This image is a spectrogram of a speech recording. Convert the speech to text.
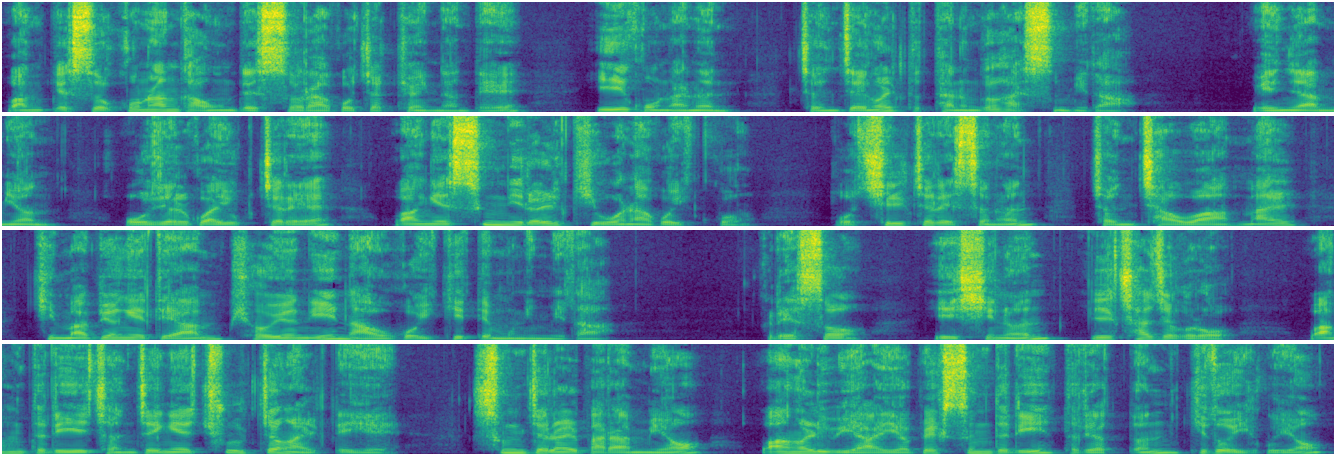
왕께서 고난 가운데서라고 적혀 있는데 이 고난은 전쟁을 뜻하는 것 같습니다. 왜냐하면 5절과 6절에 왕의 승리를 기원하고 있고 또 7절에서는 전차와 말, 기마병에 대한 표현이 나오고 있기 때문입니다. 그래서 이 시는 1차적으로 왕들이 전쟁에 출정할 때에 승전을 바라며 왕을 위하여 백성들이 드렸던 기도이고요.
